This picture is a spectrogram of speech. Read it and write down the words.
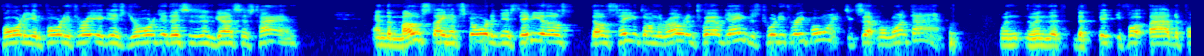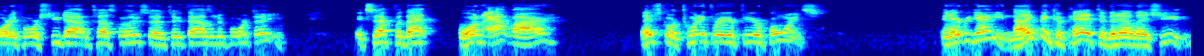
40 and 43 against Georgia. This is in Gus's time. And the most they have scored against any of those those teams on the road in 12 games is 23 points, except for one time when when the, the 55 to 44 shootout in Tuscaloosa in 2014. Except for that one outlier, they've scored 23 or fewer points in every game. Now they've been competitive at LSU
